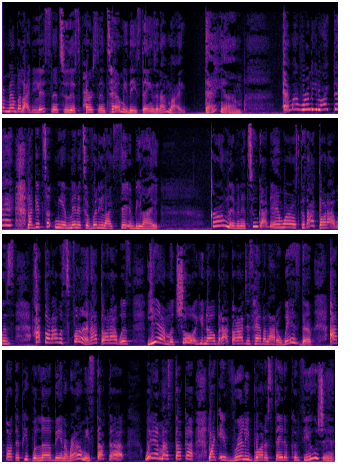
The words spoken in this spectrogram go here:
remember like listening to this person tell me these things, and I'm like, damn, am I really like that? Like it took me a minute to really like sit and be like, girl, I'm living in two goddamn worlds because I thought I was, I thought I was fun. I thought I was, yeah, I'm mature, you know, but I thought I just have a lot of wisdom. I thought that people love being around me, stuck up. Where am I stuck up? Like it really brought a state of confusion.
